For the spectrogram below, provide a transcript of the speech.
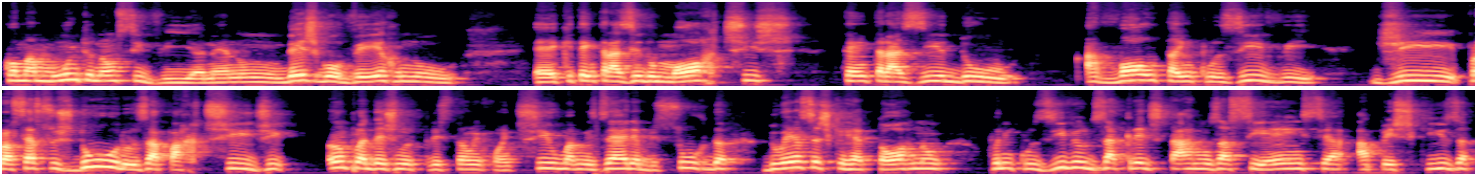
como há muito não se via, né? Num desgoverno é, que tem trazido mortes, tem trazido a volta, inclusive, de processos duros a partir de ampla desnutrição infantil, uma miséria absurda, doenças que retornam por inclusive desacreditarmos a ciência, a pesquisa,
